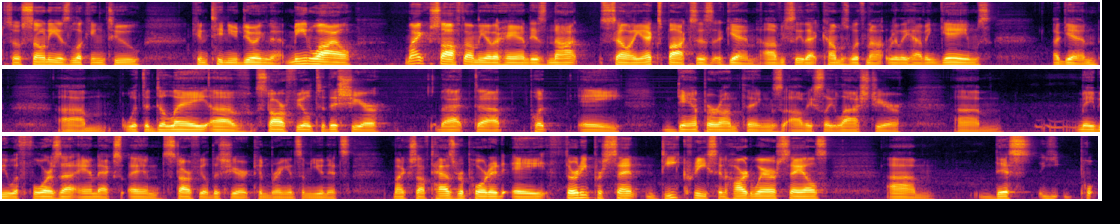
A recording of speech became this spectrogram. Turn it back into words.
so Sony is looking to continue doing that. Meanwhile, Microsoft, on the other hand, is not selling Xboxes again. Obviously, that comes with not really having games again. Um, with the delay of Starfield to this year, that uh, put a damper on things. Obviously, last year, um, maybe with Forza and X and Starfield this year, it can bring in some units. Microsoft has reported a 30% decrease in hardware sales. Um, this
